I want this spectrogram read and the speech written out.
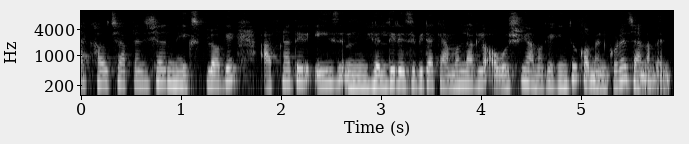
দেখা হচ্ছে আপনাদের সাথে নেক্সট ব্লগে আপনাদের এই হেলদি রেসিপিটা কেমন লাগল অবশ্যই আমাকে কিন্তু কমেন্ট করে জানাবেন। Eleven.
